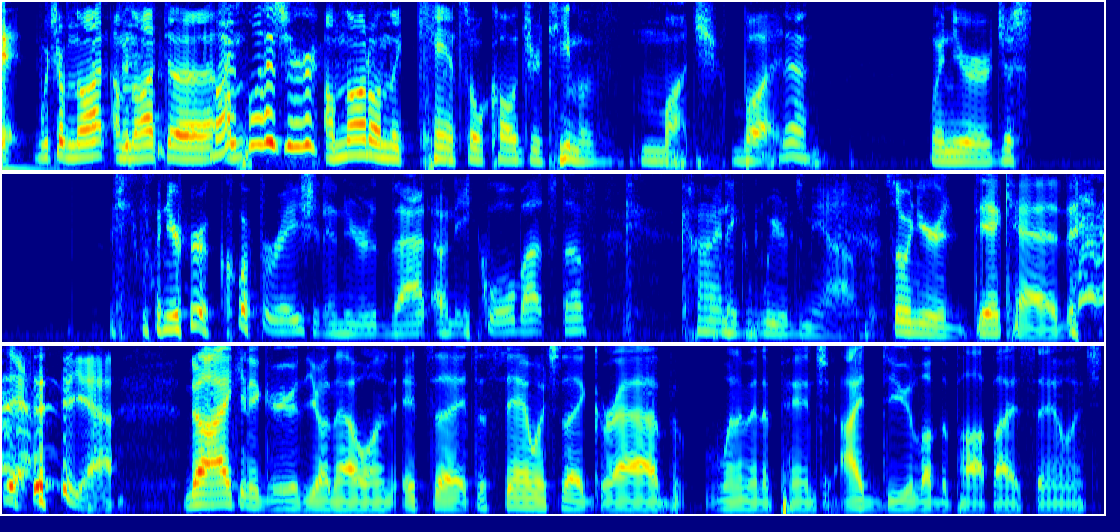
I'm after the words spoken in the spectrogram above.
it. Which I'm not. I'm not. Uh, My I'm, pleasure. I'm not on the cancel culture team of much, but Yeah. when you're just when you're a corporation and you're that unequal about stuff, kind of weirds me out. So when you're a dickhead, Yeah. yeah. No, I can agree with you on that one. It's a it's a sandwich that I grab when I'm in a pinch. I do love the Popeye sandwich.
